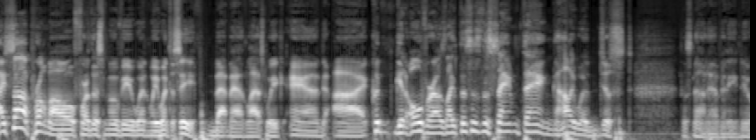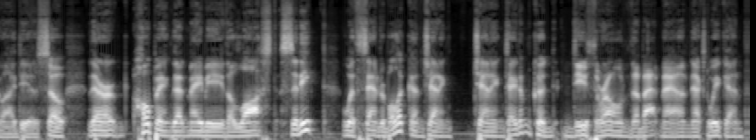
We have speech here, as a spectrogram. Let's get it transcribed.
I saw a promo for this movie when we went to see Batman last week, and I couldn't get over. I was like, this is the same thing. Hollywood just does not have any new ideas. So they're hoping that maybe The Lost City with Sandra Bullock and Channing Channing Tatum could dethrone the Batman next weekend.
